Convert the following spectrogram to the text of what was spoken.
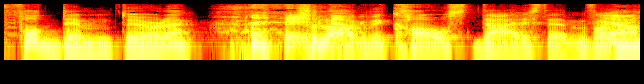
Få dem til å gjøre det. Så lager vi kaos der istedenfor. Ja.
